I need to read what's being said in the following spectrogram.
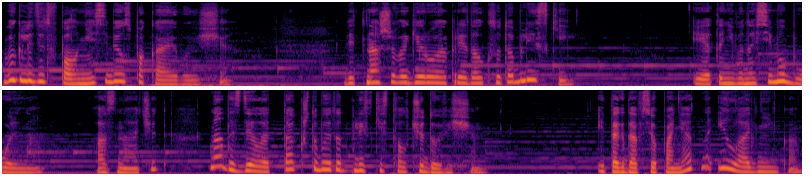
Выглядит вполне себе успокаивающе. Ведь нашего героя предал кто-то близкий. И это невыносимо больно. А значит, надо сделать так, чтобы этот близкий стал чудовищем. И тогда все понятно и ладненько.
